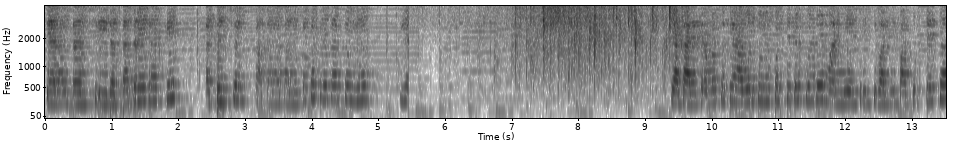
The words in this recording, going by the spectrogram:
त्यानंतर श्री दत्तात्रय घाटके अध्यक्ष सातारा तालुका पत्रकार संघ या- कार्यक्रमासाठी आवर्जून उपस्थित असणारे माननीय श्री शिवाजी पाचुकते सर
